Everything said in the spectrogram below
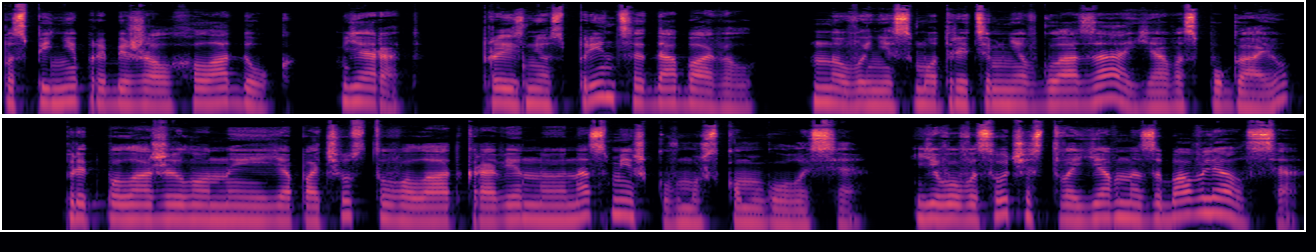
По спине пробежал холодок. «Я рад», — произнес принц и добавил. «Но вы не смотрите мне в глаза, я вас пугаю?» Предположил он, и я почувствовала откровенную насмешку в мужском голосе. Его высочество явно забавлялся.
